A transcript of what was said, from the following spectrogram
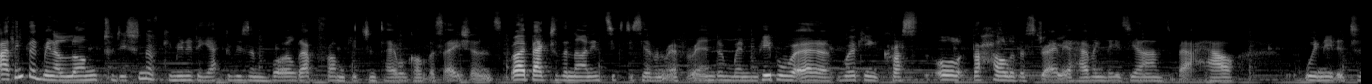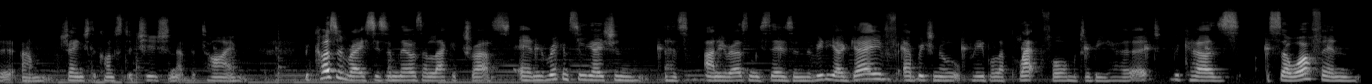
I think there'd been a long tradition of community activism boiled up from kitchen table conversations, right back to the 1967 referendum when people were uh, working across all the whole of Australia having these yarns about how we needed to um, change the constitution at the time. Because of racism, there was a lack of trust, and reconciliation, as Ani Razmi says in the video, gave Aboriginal people a platform to be heard because so often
